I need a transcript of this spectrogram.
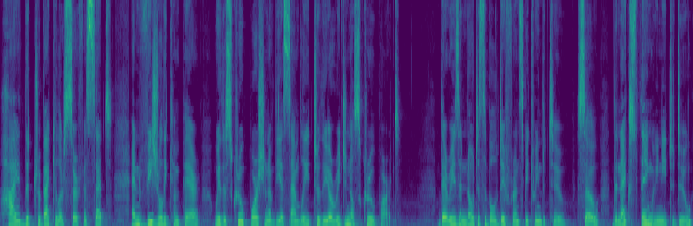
Hide the trabecular surface set and visually compare with the screw portion of the assembly to the original screw part. There is a noticeable difference between the two. So, the next thing we need to do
